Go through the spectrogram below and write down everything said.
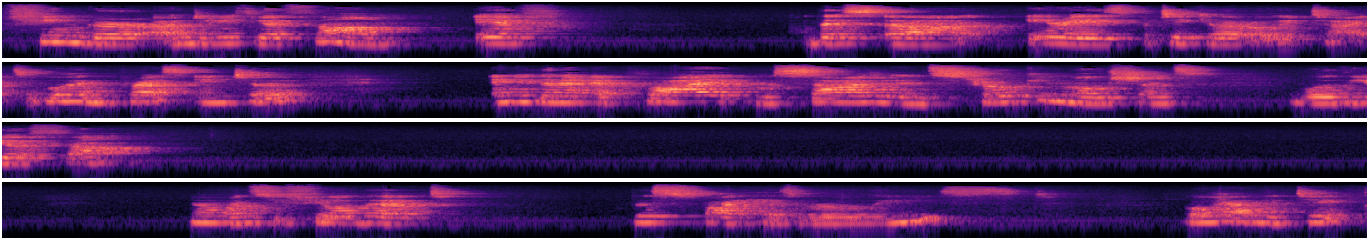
finger, underneath your thumb, if this uh, area is particularly tight. So go ahead and press into it and you're going to apply massage and stroking motions with your thumb. Now once you feel that this spot has released, go ahead and take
